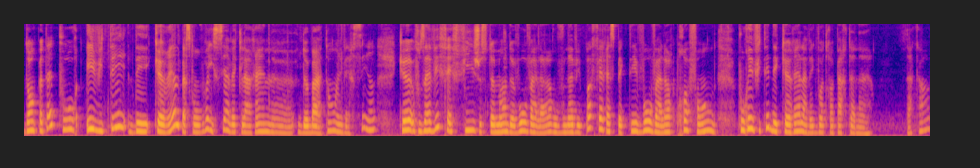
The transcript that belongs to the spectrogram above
Donc, peut-être pour éviter des querelles, parce qu'on voit ici avec la reine de bâton inversée, hein, que vous avez fait fi justement de vos valeurs ou vous n'avez pas fait respecter vos valeurs profondes pour éviter des querelles avec votre partenaire. D'accord?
